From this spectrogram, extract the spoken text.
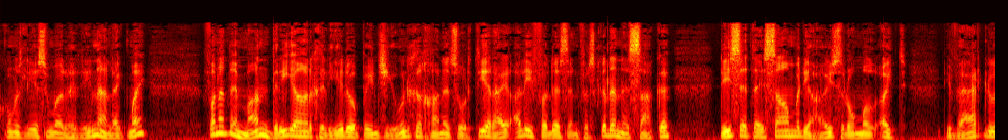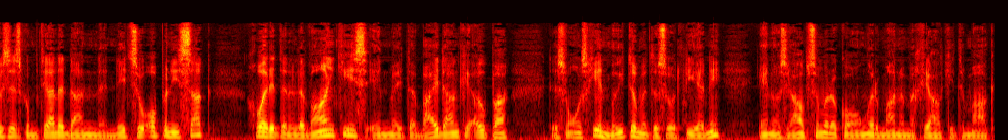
kom ons lees sommer Rina lyk like my. Vandat my man 3 jaar gelede op pensioen gegaan het, sorteer hy al die vullis in verskillende sakke. Dis sit hy saam met die huisrommel uit. Die werkloses kom tel dit dan net so op in die sak, gooi dit in hulle waantjies en met 'n baie dankie oupa Dis vir ons geen moeite om dit te sorteer nie en ons help sommer ook 'n honger man om 'n geldjie te maak,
